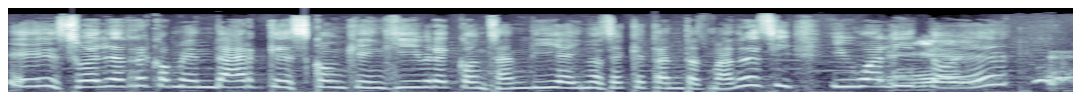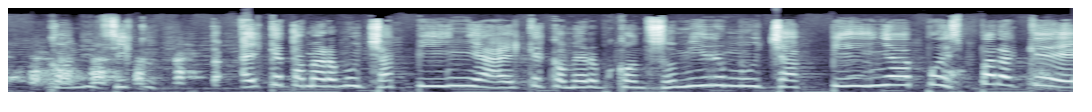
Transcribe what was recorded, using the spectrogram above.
eh, sueles recomendar, que es con jengibre, con sandía y no sé qué tantas madres. Y, igualito. ¿eh? Con- sí, hay que tomar mucha piña, hay que comer, consumir mucha piña, pues para que,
